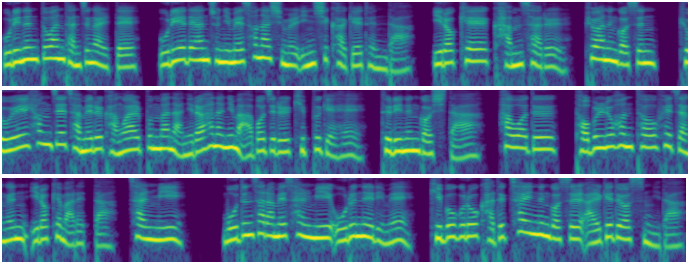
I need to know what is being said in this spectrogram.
우리는 또한 단증할 때 우리에 대한 주님의 선하심을 인식하게 된다. 이렇게 감사를 표하는 것은 교회의 형제 자매를 강화할 뿐만 아니라 하나님 아버지를 기쁘게 해 드리는 것이다. 하워드 W 헌터 회장은 이렇게 말했다. 삶이 모든 사람의 삶이 오르내림에 기복으로 가득 차 있는 것을 알게 되었습니다.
